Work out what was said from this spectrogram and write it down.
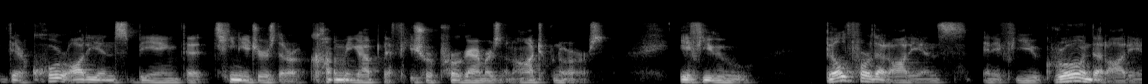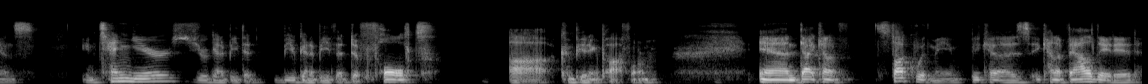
their core audience being the teenagers that are coming up the future programmers and entrepreneurs. If you build for that audience and if you grow in that audience in 10 years you're going to be the you're going to be the default uh, computing platform and that kind of stuck with me because it kind of validated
